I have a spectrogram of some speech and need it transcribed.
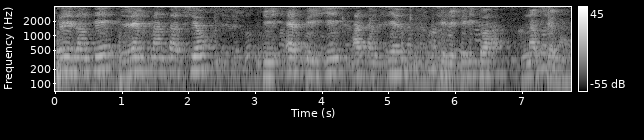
présenter l'implantation du RPG Arc-en-Ciel sur le territoire national.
